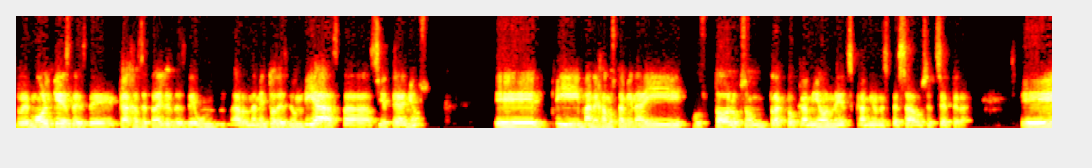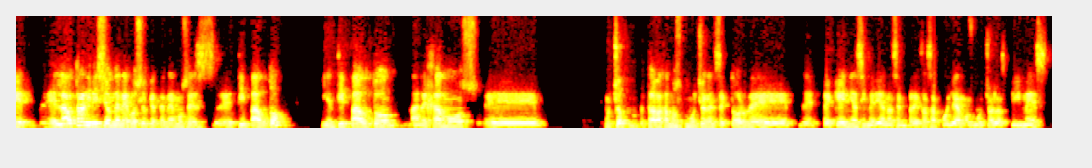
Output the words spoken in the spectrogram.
remolques desde cajas de tráiler, desde un arrendamiento desde un día hasta siete años. Eh, y manejamos también ahí pues, todo lo que son tractocamiones, camiones pesados, etcétera. Eh, la otra división de negocio que tenemos es Tip Auto. Y en Tip Auto manejamos mucho, trabajamos mucho en el sector de, pequeñas y medianas empresas, apoyamos mucho a las pymes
